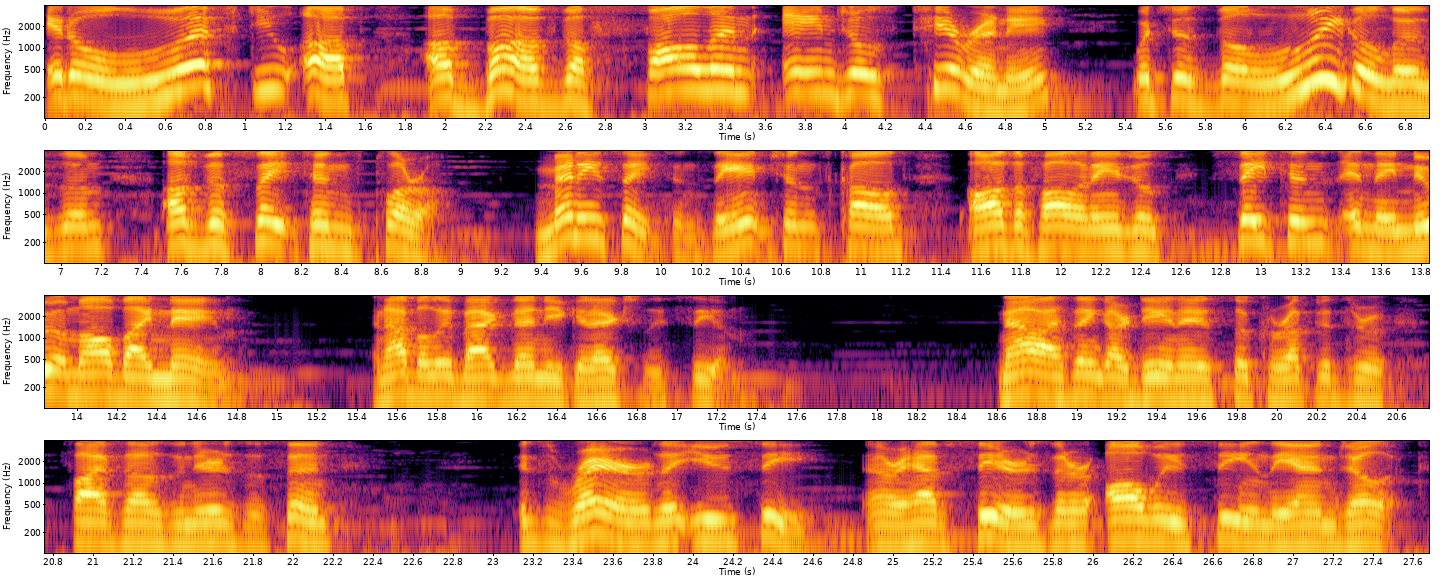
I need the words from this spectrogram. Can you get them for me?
it'll lift you up above the fallen angel's tyranny, which is the legalism of the Satans plural. Many Satans. The ancients called all the fallen angels Satans, and they knew them all by name. And I believe back then you could actually see them. Now I think our DNA is so corrupted through 5,000 years of sin, it's rare that you see or have seers that are always seeing the angelic,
